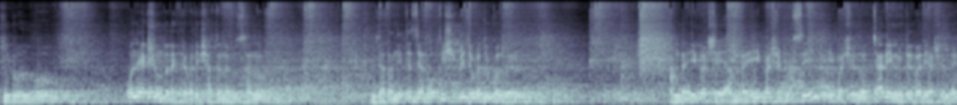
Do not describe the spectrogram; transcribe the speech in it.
কি বলব? অনেক সুন্দর একটা বাড়ি, সাজানো গুছানো। যারা নিতে চান অতি শীঘ্রই যোগাযোগ করবেন। আমরা এই পাশে, আমরা এই পাশে ঢুকছি। এই পাশে হলো চার ইউনিটের বাড়ি আসলে।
